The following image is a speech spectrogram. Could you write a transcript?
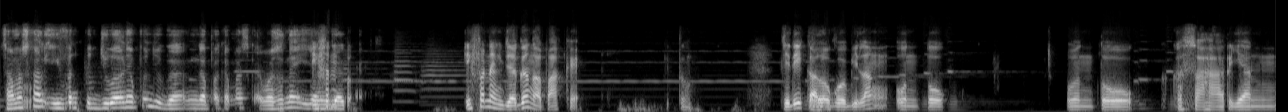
Sama sekali event penjualnya pun juga nggak pakai masker. Maksudnya yang Event- jaga event yang jaga nggak pakai gitu. Jadi kalau gue bilang untuk untuk keseharian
